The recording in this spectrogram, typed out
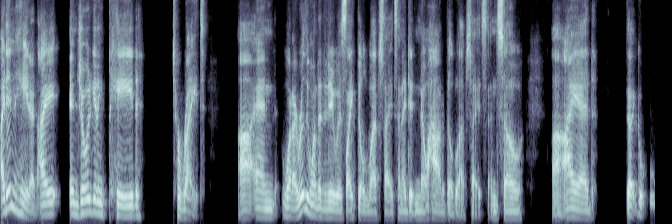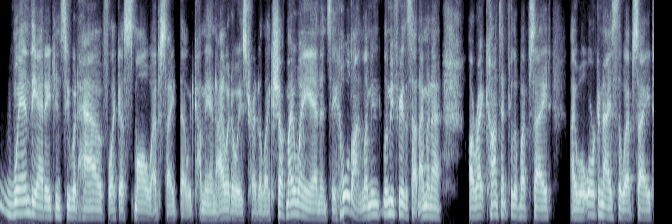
I didn't hate it. I enjoyed getting paid to write. Uh, and what I really wanted to do was like build websites, and I didn't know how to build websites. And so uh, I had like when the ad agency would have like a small website that would come in, I would always try to like shove my way in and say, "Hold on, let me let me figure this out. I'm gonna I'll write content for the website. I will organize the website,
